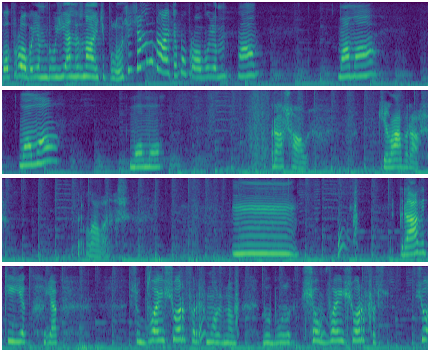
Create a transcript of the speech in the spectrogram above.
Попробуємо, друзі. Я не знаю, чи вийде. Ну, давайте попробуємо. Мам. Мама. Мама. Момо. Rush Hour. Чи Rush? Lava Rush. М, Gravity як, як Subway Surfers можна би було. Subway Surfers. Що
